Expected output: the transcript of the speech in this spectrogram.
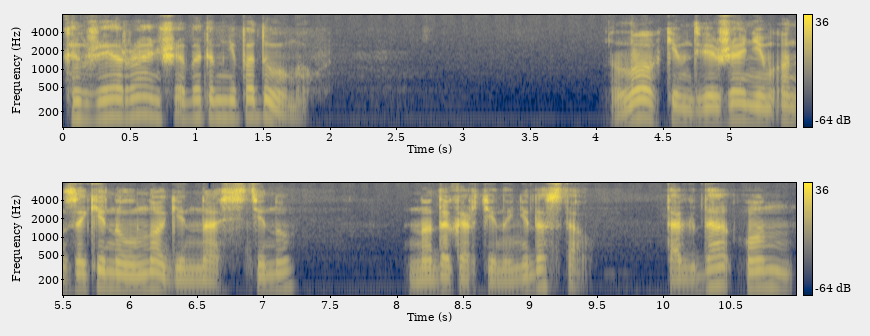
Как же я раньше об этом не подумал? Ловким движением он закинул ноги на стену, но до картины не достал. Тогда он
